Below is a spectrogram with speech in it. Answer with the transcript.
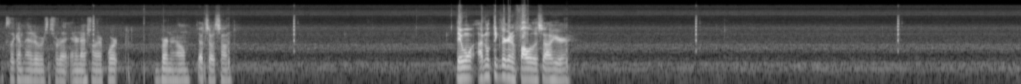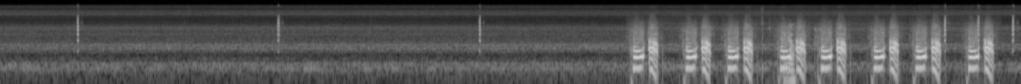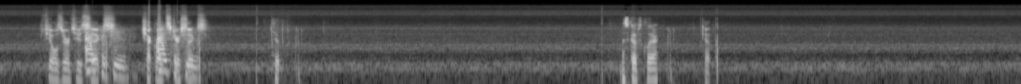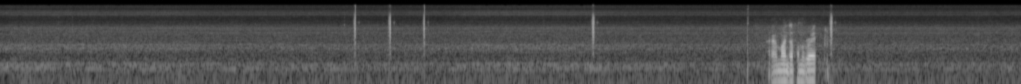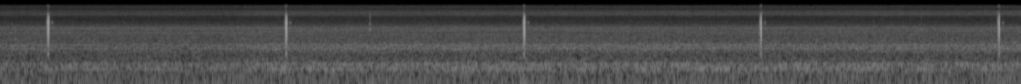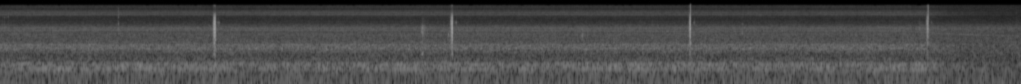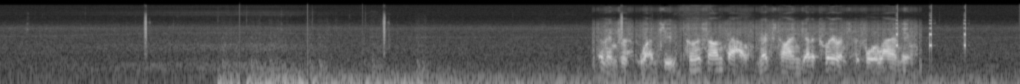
Looks like I'm headed over to some sort of international airport. Burning home. That's us on. They won't. I don't think they're gonna follow us out here. Pull up. Pull up. Pull up. Pull There you go. up. Pull up. Pull up. Pull up. Pull up. Fuel 026. Altitude. Check right steer Altitude. 6. Two. My scope's clear. Okay. I'm on the right. Avenger 1, 2, Kunsan Tau. Next time, get a clearance before landing.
